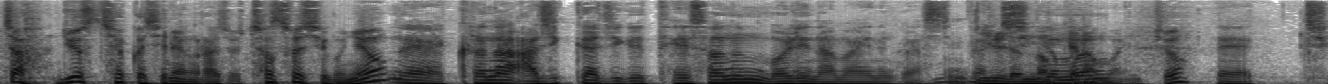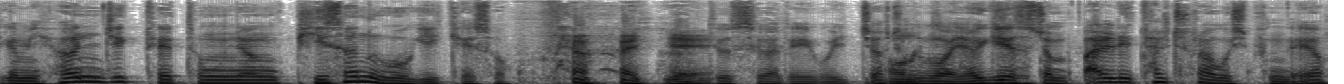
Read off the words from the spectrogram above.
자, 뉴스 체크 진행을 하죠. 첫 소식은요. 네, 그러나 아직까지 그 대선은 멀리 남아 있는 것 같습니다. 1년 넘게 남아 있죠. 네, 지금 현직 대통령 비선 의혹이 계속 예. 뉴스가 되고 있죠. 저도 뭐 여기에서 좀 빨리 탈출하고 싶은데요.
